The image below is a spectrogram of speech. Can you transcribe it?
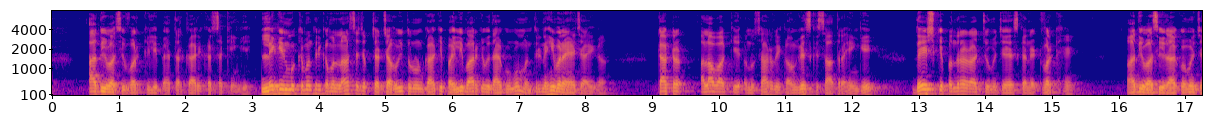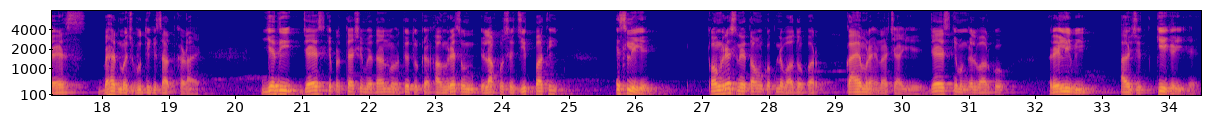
आदिवासी वर्ग के लिए बेहतर कार्य कर सकेंगे। लेकिन मुख्यमंत्री कमलनाथ से जब चर्चा हुई तो उन्होंने कहा कि पहली बार के विधायकों को मंत्री नहीं बनाया जाएगा। डॉक्टर अलावा के अनुसार वे कांग्रेस के साथ रहेंगे। देश के पंद्रह राज्यों में जयस का नेटवर्क है। आदिवासी इलाकों में जयस बेहद मजबूती के साथ खड़ा है। यदि जयस के प्रत्याशी मैदान में होते तो क्या कांग्रेस उन इलाकों से जीत पाती? इसलिए कांग्रेस नेताओं को अपने वादों पर कायम रहना चाहिए। जयस की मंगलवार को रैली भी आयोजित की गई है।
